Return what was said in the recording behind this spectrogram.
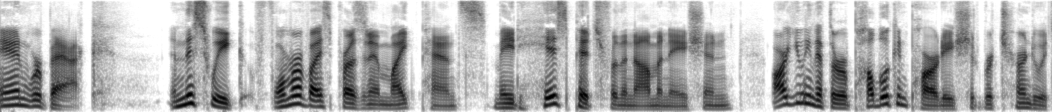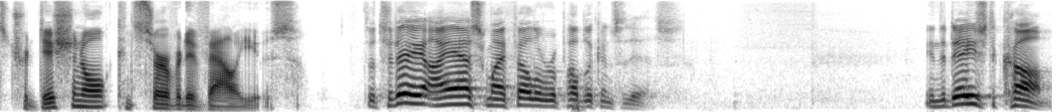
And we're back. And this week, former Vice President Mike Pence made his pitch for the nomination, arguing that the Republican Party should return to its traditional conservative values. So today I ask my fellow Republicans this. In the days to come,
